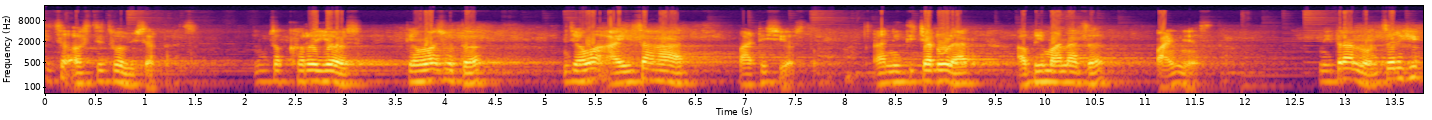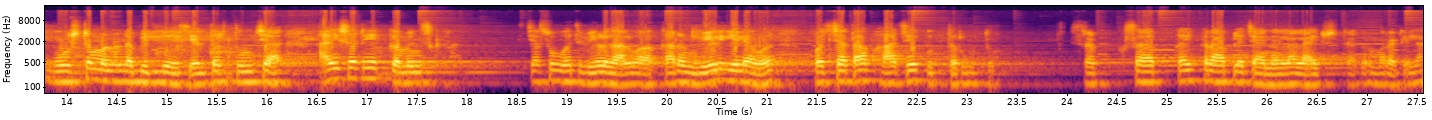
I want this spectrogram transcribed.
तिचं अस्तित्व विसरताच तुमचं खरं यश तेव्हाच होतं जेव्हा आईचा हात पाठीशी असतो आणि तिच्या डोळ्यात अभिमानाचं पाणी असतं. मित्रांनो जर ही गोष्ट मनाला भिडली असेल तर तुमच्या आईसाठी एक कमेंट्स करा. तिच्यासोबत वेळ घालवा कारण वेळ गेल्यावर पश्चाताप हाच एक उत्तर होतो. सबस्क्राईब करा आपल्या चॅनलला लाईफ स्टायगर मराठीला.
